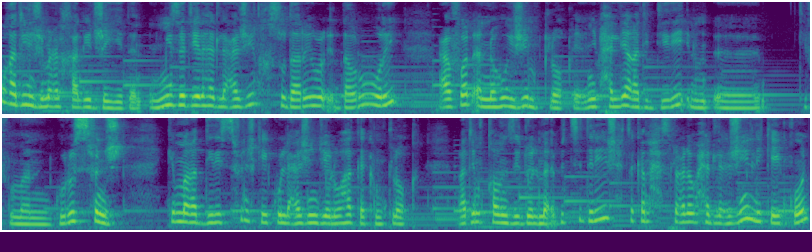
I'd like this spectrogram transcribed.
وغادي نجمع الخليط جيدا. الميزة ديال هذا العجين خصو ضروري ضروري عفوا أنه يجي مطلوق. يعني بحال اللي غادي ديري آه كيف ما نقولوا السفنج. كما غديري السفنج كيكون العجين ديالو هكاك مطلوق. غادي نبقاو نزيدوا الماء بالتدريج حتى كنحصلوا على واحد العجين اللي كيكون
